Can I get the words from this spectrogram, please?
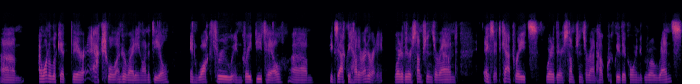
Um, I want to look at their actual underwriting on a deal and walk through in great detail um, exactly how they're underwriting. What are their assumptions around exit cap rates? What are their assumptions around how quickly they're going to grow rents?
